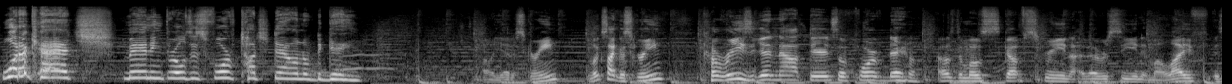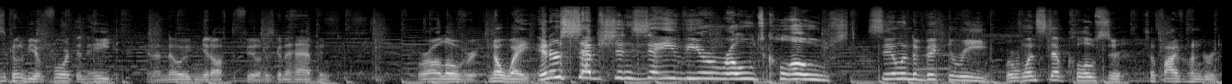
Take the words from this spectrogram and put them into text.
What a catch! Manning throws his fourth touchdown of the game. Oh, yeah, the screen. Looks like a screen. Kariz getting out there. It's a fourth down. That was the most scuffed screen I've ever seen in my life. It's going to be a fourth and eight. And I know he can get off the field. It's going to happen. We're all over it. No way. Interception, Xavier Rhodes closed. Sealing the victory. We're one step closer to 500.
